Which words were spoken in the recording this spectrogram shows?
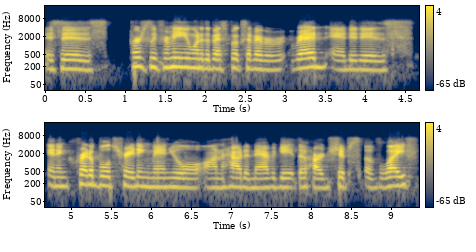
This is personally for me one of the best books I've ever read, and it is an incredible training manual on how to navigate the hardships of life,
